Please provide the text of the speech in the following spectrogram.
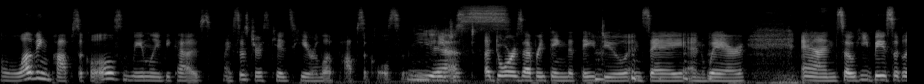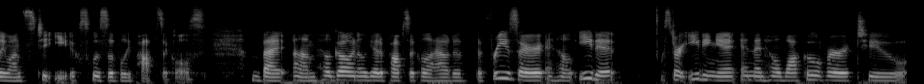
loving popsicles mainly because my sister's kids here love popsicles. And He just adores everything that they do and say and wear, and so he basically wants to eat exclusively popsicles. But um, he'll go and he'll get a popsicle out of the freezer and he'll eat it. Start eating it, and then he'll walk over to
